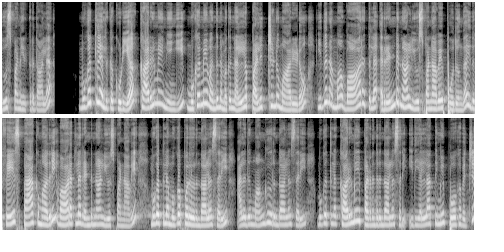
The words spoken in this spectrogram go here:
யூஸ் பண்ணியிருக்கிறதால முகத்தில் இருக்கக்கூடிய கருமை நீங்கி முகமே வந்து நமக்கு நல்ல பளிச்சுன்னு மாறிடும். இது நம்ம வாரத்தில் ரெண்டு நாள் யூஸ் பண்ணாவே போதுங்க. இது ஃபேஸ் பேக் மாதிரி வாரத்தில் ரெண்டு நாள் யூஸ் பண்ணாவே முகத்தில் முகப்பரு இருந்தாலும் சரி அல்லது மங்கு இருந்தாலும் சரி முகத்தில் கருமை படர்ந்திருந்தாலும் சரி இது எல்லாத்தையுமே போக வச்சு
